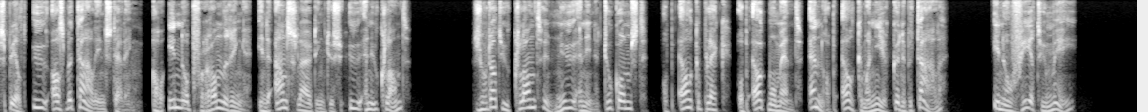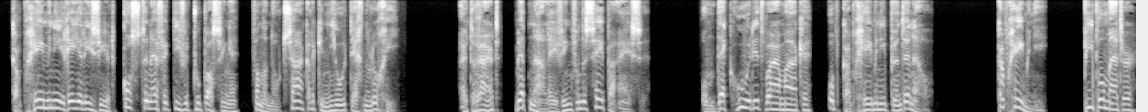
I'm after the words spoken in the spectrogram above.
Speelt u als betaalinstelling al in op veranderingen in de aansluiting tussen u en uw klant? Zodat uw klanten nu en in de toekomst op elke plek, op elk moment en op elke manier kunnen betalen? Innoveert u mee? Capgemini realiseert kosteneffectieve toepassingen van de noodzakelijke nieuwe technologie. Uiteraard met naleving van de CEPA-eisen. Ontdek hoe we dit waarmaken op capgemini.nl. Capgemini. People matter.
